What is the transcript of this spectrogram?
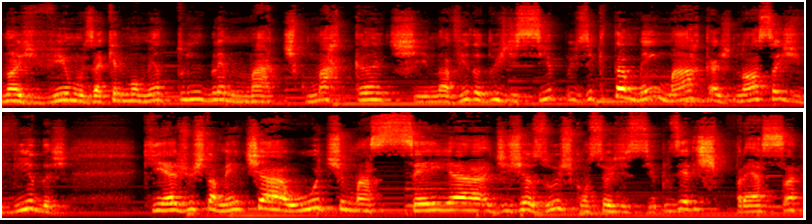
nós vimos aquele momento emblemático, marcante na vida dos discípulos e que também marca as nossas vidas, que é justamente a última ceia de Jesus com seus discípulos. Ele expressa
